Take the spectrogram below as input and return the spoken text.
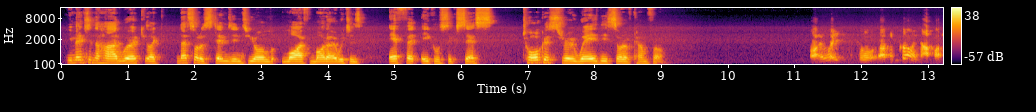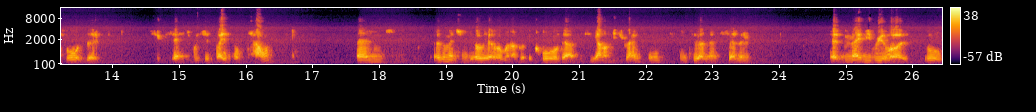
You mentioned the hard work. Like that sort of stems into your life motto, which is effort equals success. Talk us through where this sort of come from. I always thought, I think growing up, I thought that was just based on talent. And as I mentioned earlier, when I got the call about the young team in 2007, it made me realise, well,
